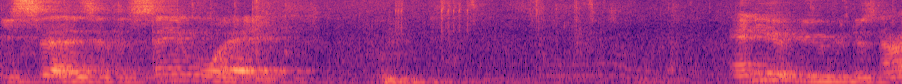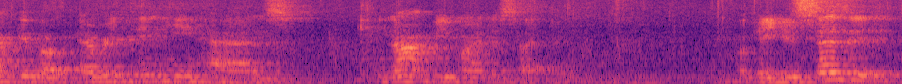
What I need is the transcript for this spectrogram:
He says, in the same way, any of you who does not give up everything he has cannot be my disciple. Okay, he says it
